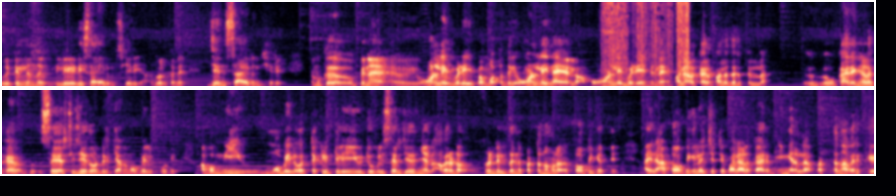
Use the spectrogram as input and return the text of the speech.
വീട്ടിൽ നിന്ന് ലേഡീസ് ആയാലും ശരി അതുപോലെ തന്നെ ജെൻസ് ആയാലും ശരി. നമുക്ക് പിന്നെ ഓൺലൈൻ വഴി ഇപ്പം മൊത്തത്തിൽ ഓൺലൈൻ ആയല്ലോ. അപ്പോൾ ഓൺലൈൻ വഴിയായിട്ട് തന്നെ പല ആൾക്കാരും പലതരത്തിലുള്ള കാര്യങ്ങളൊക്കെ സെർച്ച് ചെയ്തുകൊണ്ടിരിക്കുകയാണ് മൊബൈൽ കൂടി. അപ്പം ഈ മൊബൈൽ ഒറ്റ ക്ലിക്കിൽ ഈ യൂട്യൂബിൽ സെർച്ച് ചെയ്ത് കഴിഞ്ഞാൽ അവരുടെ ഫ്രണ്ടിൽ തന്നെ പെട്ടെന്ന് നമ്മൾ ടോപ്പിക് എത്തി. അതിൽ ആ ടോപ്പിക്കിൽ വെച്ചിട്ട് പല ആൾക്കാരും ഇങ്ങനെയുള്ള പെട്ടെന്ന് അവർക്ക്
